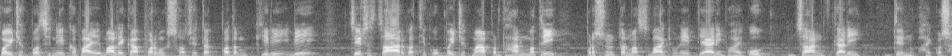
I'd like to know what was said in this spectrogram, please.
बैठकपछि नेकपा एमालेका प्रमुख सचेतक पदम गिरीले जेठ चार गतिको बैठकमा प्रधानमन्त्री प्रश्नोत्तरमा सहभागी हुने तयारी भएको जानकारी दिनुभएको छ।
